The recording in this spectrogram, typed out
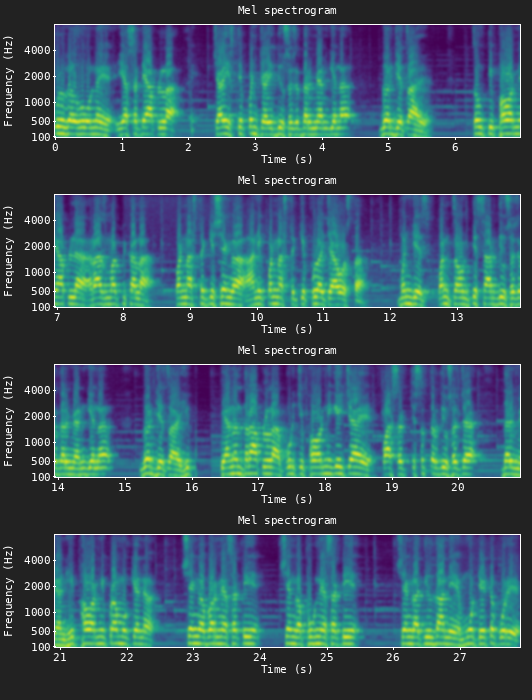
कुळगळ होऊ नये यासाठी आपल्याला चाळीस ते पंचेचाळीस दिवसाच्या दरम्यान घेणं गरजेचं आहे. चौथी फवारणी आपल्या राजमा पिकाला पन्नास टक्के शेंगा आणि पन्नास टक्के फुलाची अवस्था म्हणजेच पंचावन्न ते साठ दिवसाच्या दरम्यान घेणं गरजेचं आहे. ही त्यानंतर आपल्याला पुढची फवारणी घ्यायची आहे पासष्ट ते सत्तर दिवसाच्या दरम्यान. ही फवारणी प्रामुख्यानं शेंगा भरण्यासाठी शेंगा फुगण्यासाठी शेंगातील दाणे मोठे टपोरे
